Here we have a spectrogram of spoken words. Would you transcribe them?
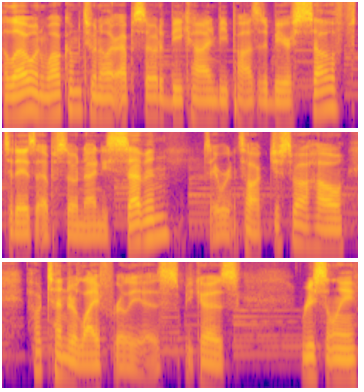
Hello and welcome to another episode of Be Kind, Be Positive, Be Yourself. Today is episode 97. Today we're going to talk just about how how tender life really is because recently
